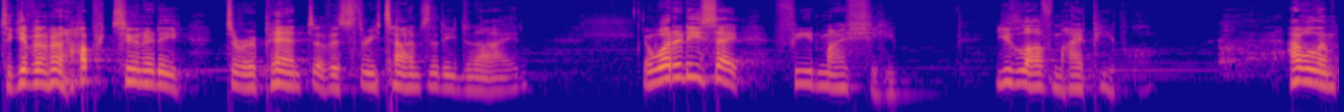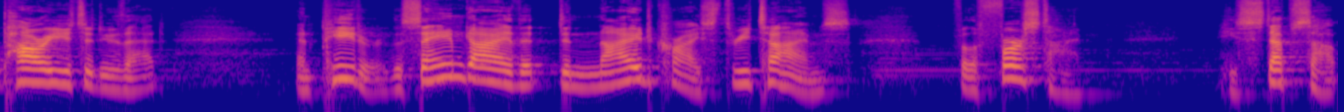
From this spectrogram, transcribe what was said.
to give him an opportunity to repent of his three times that he denied. And what did he say? Feed my sheep. You love my people. I will empower you to do that. And Peter, the same guy that denied Christ three times, for the first time, he steps up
